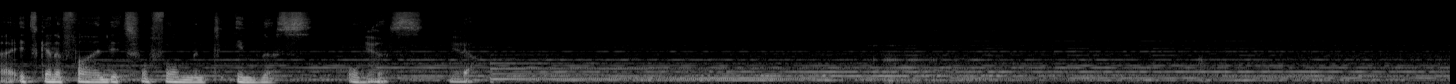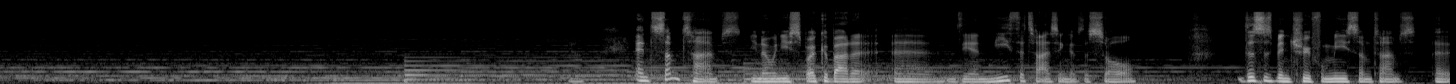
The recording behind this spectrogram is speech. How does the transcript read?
uh, it's going to find its fulfillment in this or Yeah. this. yeah Yeah. And sometimes, you know, when you spoke about it, uh, the anesthetizing of the soul, this has been true for me sometimes. Uh,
